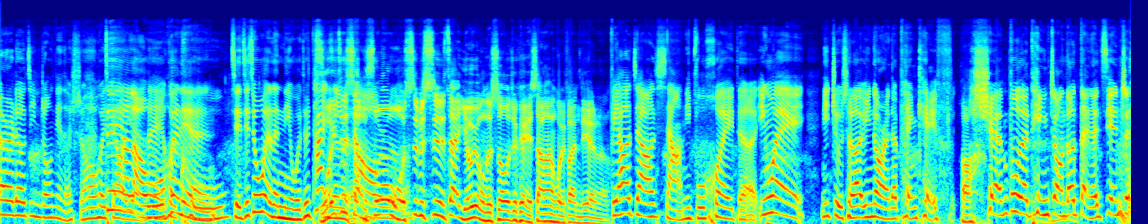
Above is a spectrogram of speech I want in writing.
二二六进终点的时候会对呀、掉眼老泪，吴，会点哭，。姐姐就为了你，我就他我一直想说，我是不是在游泳的时候就可以上岸回饭店了？不要这样想，你不会的，因为你主持了运动人的 Pancake，、啊全部的听众都等着见证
